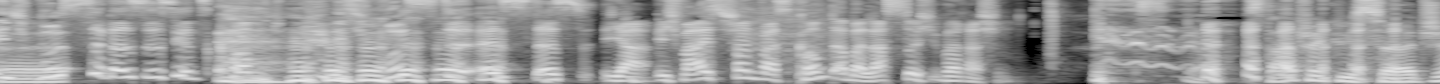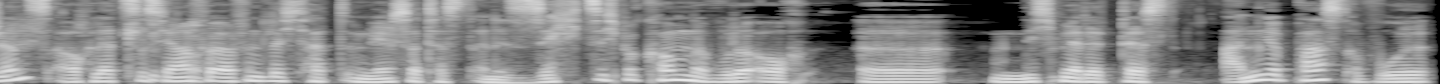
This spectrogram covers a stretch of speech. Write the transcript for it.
ich äh, wusste, dass es jetzt kommt. Ich wusste es, dass, ja, ich weiß schon, was kommt, aber lasst euch überraschen. Ja, Star Trek Resurgence, auch letztes genau. Jahr veröffentlicht, hat im GameStar-Test eine 60 bekommen. Da wurde auch äh, nicht mehr der Test angepasst, obwohl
